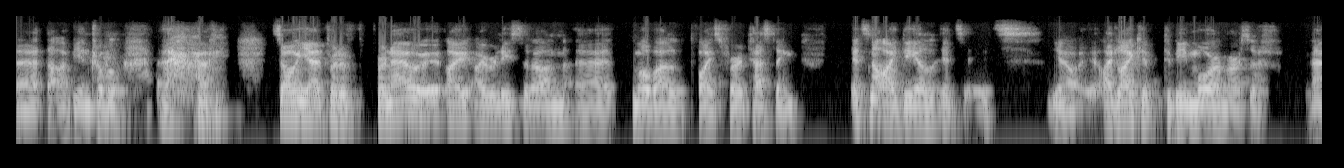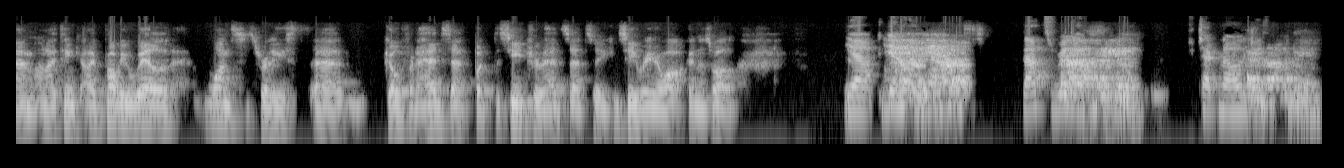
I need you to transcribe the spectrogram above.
uh, that I'd be in trouble. so yeah, for the for now, I, I released it on uh, the mobile device for testing. It's not ideal. It's it's you know I'd like it to be more immersive, um, and I think I probably will once it's released uh, go for the headset, but the see-through headset so you can see where you're walking as well. Yeah, yeah, yeah. that's really technology.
